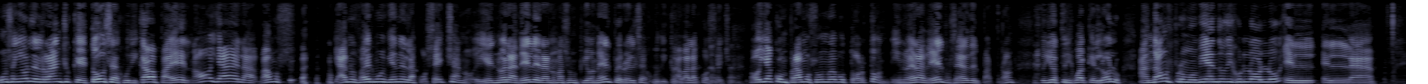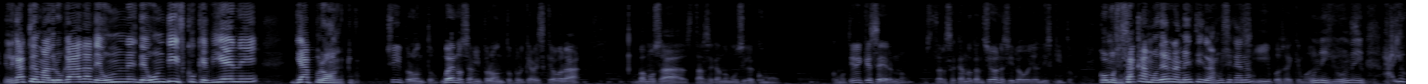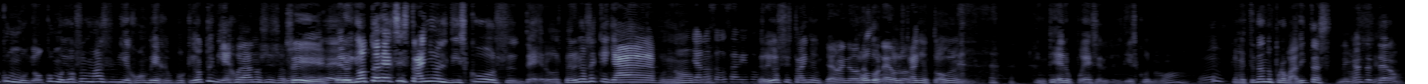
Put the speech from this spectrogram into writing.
un señor del rancho que todo se adjudicaba para él. No, ya vamos, ya nos va a ir muy bien en la cosecha. ¿no? Y él no era de él, era nomás un pionel, pero él se adjudicaba la cosecha. No, ya compramos un nuevo Torton y no era de él, pues era del patrón. Entonces yo estoy igual que Lolo. Andamos promoviendo, dijo Lolo, el, el, el gato de madrugada de un, de un disco que viene ya pronto. Sí, pronto. Bueno, semi pronto, porque a veces que ahora vamos a estar sacando música como, como tiene que ser, ¿no? Estar sacando canciones y luego ya el disquito. Como se saca modernamente la música, ¿no? Sí, pues hay que Una y una. y- Ay, yo como yo, como yo soy más viejo, viejo, porque yo estoy viejo, ya no sé si. Sí. Pero yo todavía extraño el disco enteros, pero yo sé que ya, pues no. Ya no se usa, viejo. Pero yo sí extraño Ya no hay ni dónde todo, yo ponerlo. lo extraño todo en- entero, pues, el, el disco, no. Mm. Que me estén dando probaditas. Le no encanta sé. entero.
